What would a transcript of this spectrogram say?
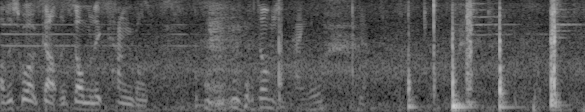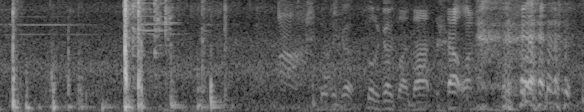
I've just worked out the Dominic Tangle. Dominic Tangle. Ah, sort of, go, Sort of goes like that. That one.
